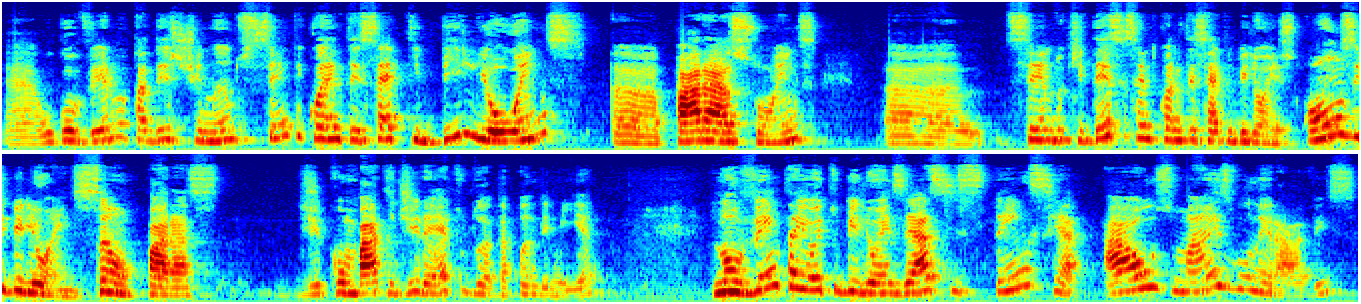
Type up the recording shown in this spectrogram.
é, o governo está destinando 147 bilhões uh, para ações, uh, sendo que desses 147 bilhões, 11 bilhões são para de combate direto da, da pandemia, 98 bilhões é assistência aos mais vulneráveis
